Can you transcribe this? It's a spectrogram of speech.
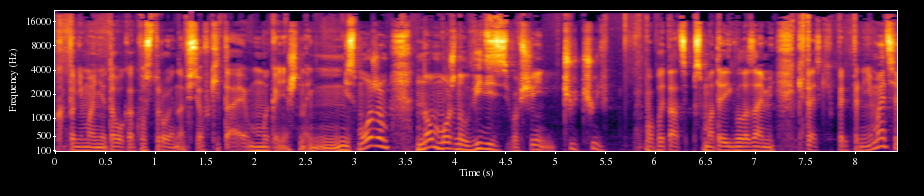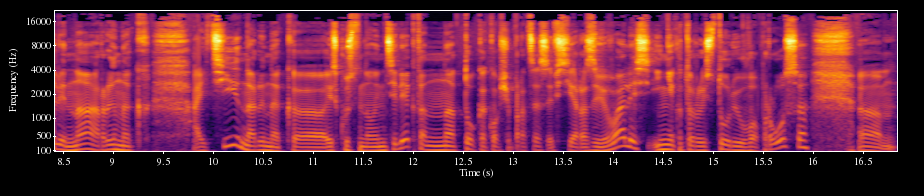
к пониманию того, как устроено все в Китае, мы, конечно, не сможем, но можно увидеть вообще чуть-чуть попытаться посмотреть глазами китайских предпринимателей на рынок IT, на рынок э, искусственного интеллекта, на то, как вообще процессы все развивались, и некоторую историю вопроса, эм,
